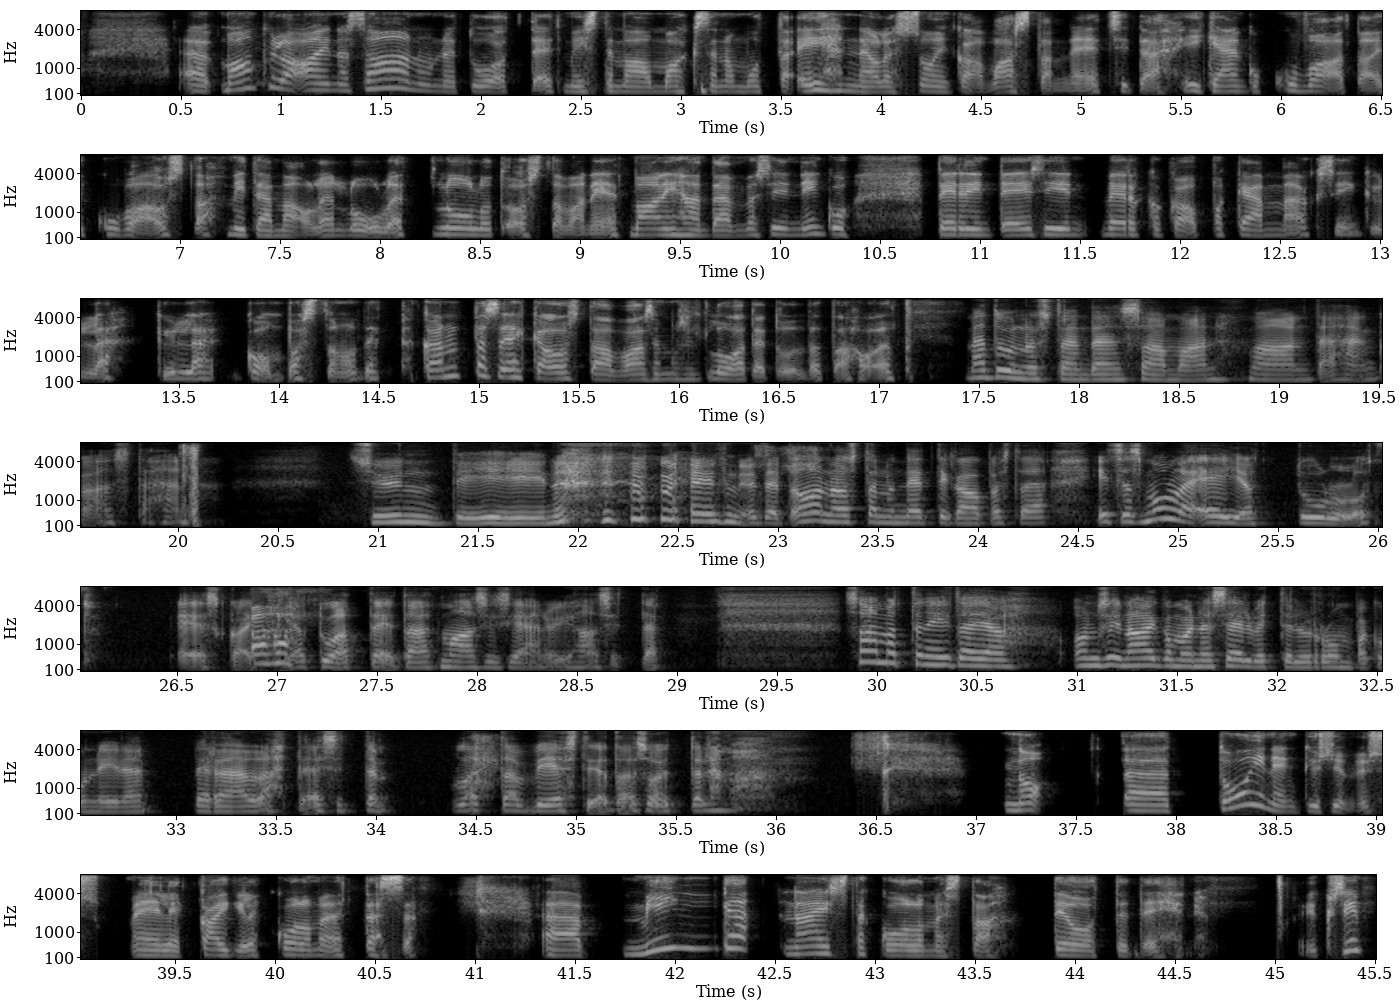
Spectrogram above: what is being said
mä oon kyllä aina saanut ne tuotteet, mistä mä oon maksanut, mutta eihän ne ole suinkaan vastanneet sitä ikään kuin kuvaa tai kuvausta, mitä mä olen luullut, luullut ostavani. Et mä oon ihan tämmöisiin niin kuin perinteisiin verkkokauppakämmäyksiin kyllä, kyllä kompastunut, että kannattaisi ehkä ostaa vaan semmoisilta luotetuilta tahoilta. Mä tunnustan tämän saman. Mä oon tähän kanssa tähän syntiin mennyt, että olen ostanut nettikaupasta ja itse asiassa mulle ei ole tullut edes kaikkia Aha. tuotteita, että mä oon siis jäänyt ihan sitten saamatta niitä ja on siinä aikamoinen selvittelyrumpa, kun niiden perään lähtee sitten laittaa viestiä tai soittelemaan. No toinen kysymys meille kaikille kolmelle tässä. Minkä näistä kolmesta te olette tehnyt? Yksi,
